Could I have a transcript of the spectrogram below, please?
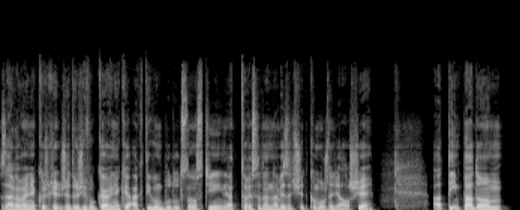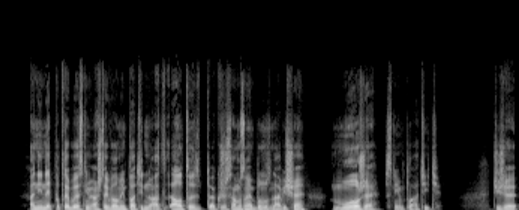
Zároveň ako, že drží v rukách nejaké aktívum budúcnosti, na ktoré sa dá naviazať všetko možné ďalšie. A tým pádom ani nepotrebuje s ním až tak veľmi platiť, no ale to je akože samozrejme bonus navyše, môže s ním platiť. Čiže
